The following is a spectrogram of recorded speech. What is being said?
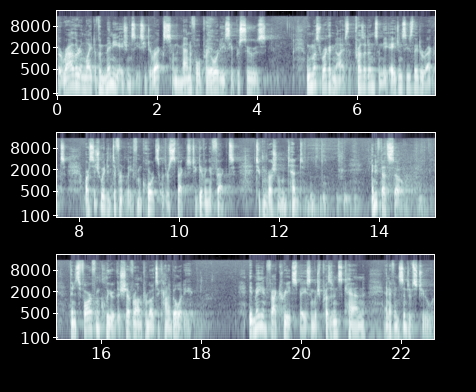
but rather in light of the many agencies he directs and the manifold priorities he pursues, we must recognize that presidents and the agencies they direct are situated differently from courts with respect to giving effect to congressional intent. And if that's so, then it's far from clear that Chevron promotes accountability. It may, in fact, create space in which presidents can, and have incentives to,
